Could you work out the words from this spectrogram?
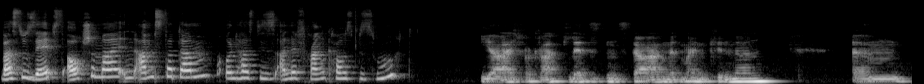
Warst du selbst auch schon mal in Amsterdam und hast dieses Anne-Frank-Haus besucht? Ja, ich war gerade letztens da mit meinen Kindern. Ähm,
